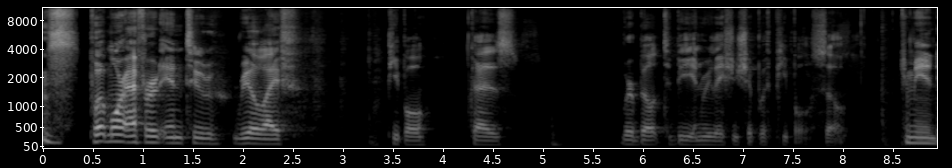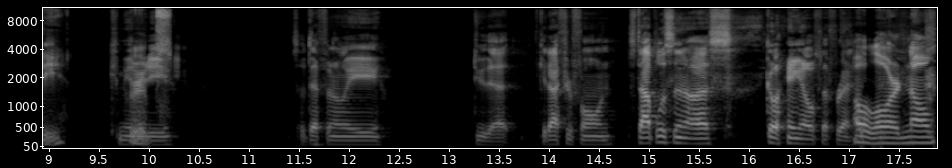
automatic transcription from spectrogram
Put more effort into real life people because we're built to be in relationship with people. So community community. Groups. So definitely do that. Get off your phone. Stop listening to us. Go hang out with a friend. oh lord no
